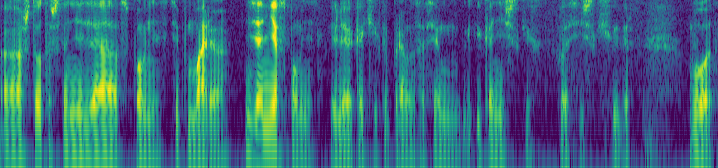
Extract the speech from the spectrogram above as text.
э, что-то, что нельзя вспомнить, типа Марио. Нельзя не вспомнить. Или каких-то прямо совсем иконических, классических игр. Вот.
